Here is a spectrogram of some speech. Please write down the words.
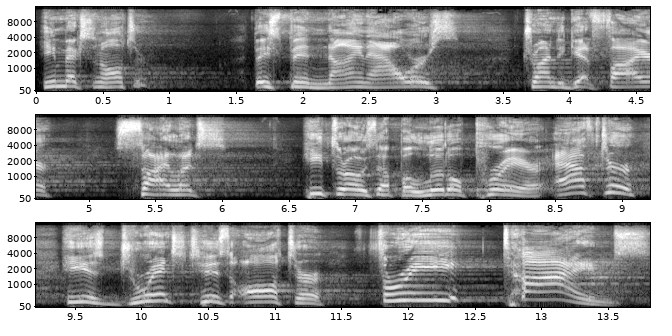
He makes an altar. They spend nine hours trying to get fire, silence, he throws up a little prayer after he has drenched his altar three times.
